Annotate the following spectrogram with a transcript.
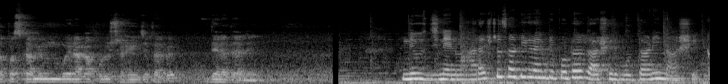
तपासकामी मुंबई नाका पोलीस ठाण्याच्या ताब्यात देण्यात आले. न्यूज जी नाईन महाराष्ट्रासाठी क्राईम रिपोर्टर राशीद मुद्दाणी नाशिक.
